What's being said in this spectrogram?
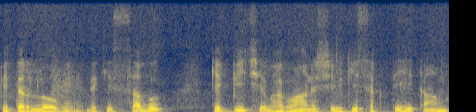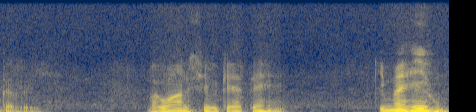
पितर लोग हैं। देखिए, सब के पीछे भगवान शिव की शक्ति ही काम कर रही है। भगवान शिव कहते हैं कि मैं ही हूँ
